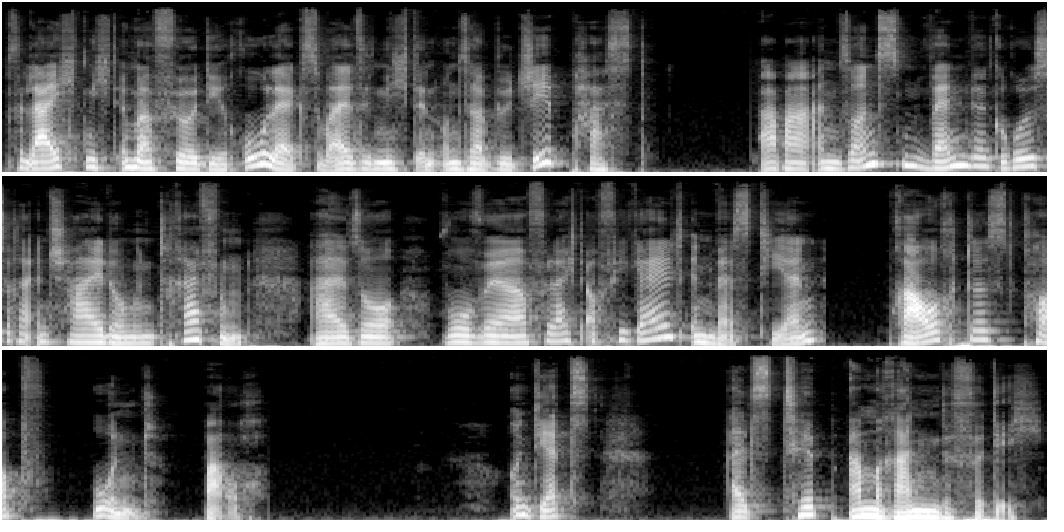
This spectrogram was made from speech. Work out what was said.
Vielleicht nicht immer für die Rolex, weil sie nicht in unser Budget passt. Aber ansonsten, wenn wir größere Entscheidungen treffen, also wo wir vielleicht auch viel Geld investieren, braucht es Kopf und Bauch. Und jetzt als Tipp am Rande für dich.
